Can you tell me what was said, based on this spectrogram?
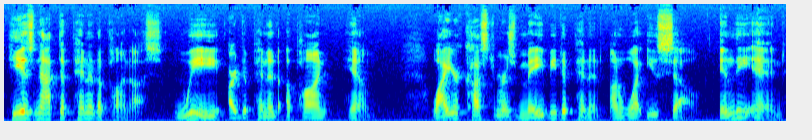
He is not dependent upon us. We are dependent upon him. While your customers may be dependent on what you sell, in the end,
